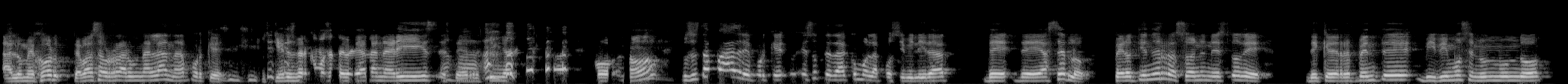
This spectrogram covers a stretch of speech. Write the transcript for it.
a lo mejor te vas a ahorrar una lana porque pues, quieres ver cómo se te vería la nariz, este, ¿no? Pues está padre porque eso te da como la posibilidad de, de hacerlo. Pero tienes razón en esto de, de, que de repente vivimos en un mundo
